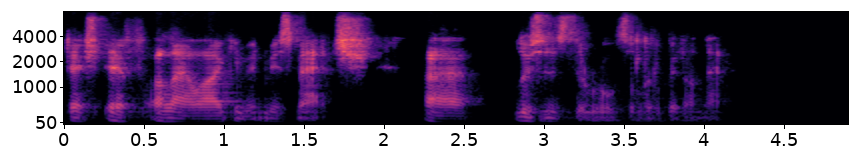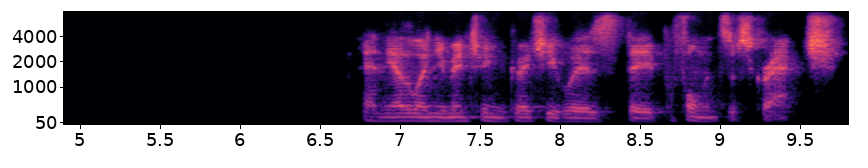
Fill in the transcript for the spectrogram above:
dash F allow argument mismatch uh, loosens the rules a little bit on that. And the other one you mentioned, Koichi, was the performance of Scratch.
